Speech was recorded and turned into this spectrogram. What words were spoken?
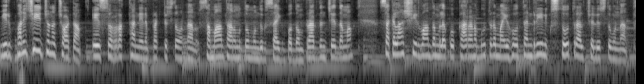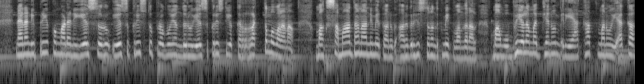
మీరు పనిచేయుచున్న చోట ఏసు రక్తాన్ని నేను ప్రకటిస్తూ ఉన్నాను. సమాధానంతో ముందుకు సాగిపోదాం. ప్రార్థన చేద్దామా? సకలాశీర్వాదములకు కారణభూతుడమయ్యో తండ్రి నీకు స్తోత్రాలు చెల్లిస్తూ ఉన్నాను. నేను నీ ప్రియ కుమారుడని యేసు యేసుక్రీస్తు ప్రభు యందును యేసుక్రీస్తు యొక్క రక్తము వలన మాకు సమాధానాన్ని మీరు అను అనుగ్రహిస్తున్నందుకు మీకు వందనాలు. మా ఉభయుల మధ్యను మీరు ఏకాత్మను ఏక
